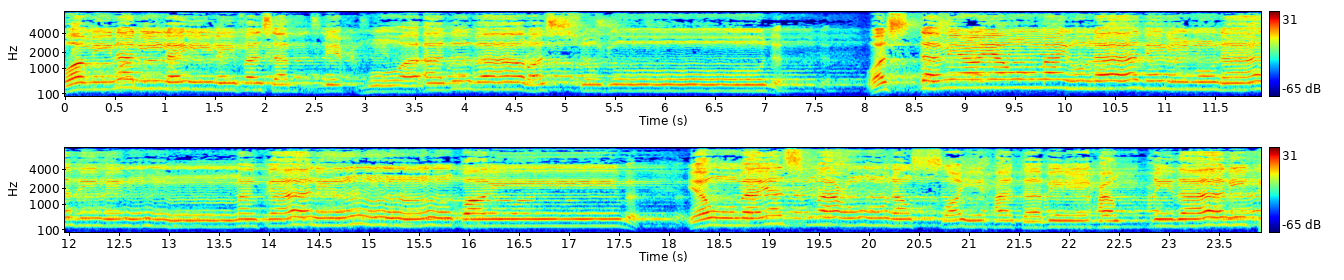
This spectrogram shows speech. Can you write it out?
ومن الليل فسبحه وأدبار السجود. واستمع يوم ينادي المناد من مكان قريب. يوم يسمعون الصيحة بالحق ذلك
